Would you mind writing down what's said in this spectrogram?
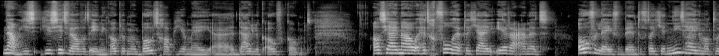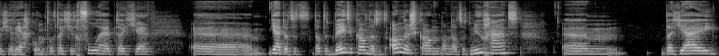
nou, hier, hier zit wel wat in. Ik hoop dat mijn boodschap hiermee uh, duidelijk overkomt. Als jij nou het gevoel hebt dat jij eerder aan het overleven bent, of dat je niet helemaal tot je recht komt, of dat je het gevoel hebt dat je. Uh, ja, dat het, dat het beter kan, dat het anders kan dan dat het nu gaat. Um, dat jij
